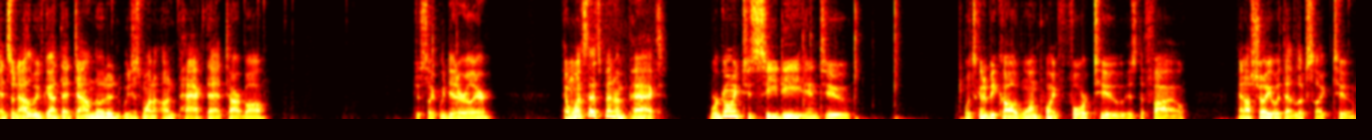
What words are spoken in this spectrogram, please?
And so now that we've got that downloaded, we just want to unpack that tarball. Just like we did earlier. And once that's been unpacked, we're going to CD into what's going to be called 1.42 is the file. And I'll show you what that looks like too.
